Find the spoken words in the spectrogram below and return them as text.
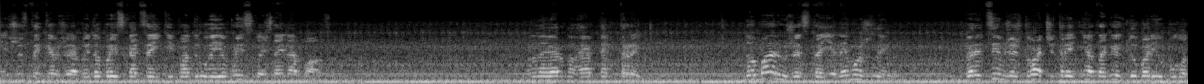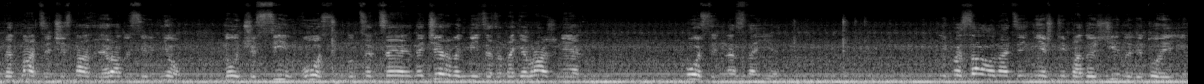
Ні, щось таке вже, аби добризкати цей типа другий оприскувач та й на базу. Ну, напевно, гепнем три. До вже стає неможливо. Перед цим же ж 2 чи 3 дня таких дубарів було 15-16 градусів днем, ночі 7-8. Ну це, це не червень місяць, це таке враження, як осінь настає. І писало на ці дні ж дощі, ну відтоді їх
